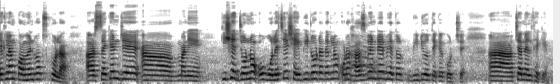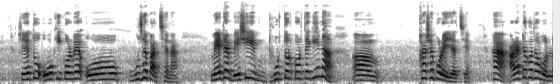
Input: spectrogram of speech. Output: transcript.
দেখলাম কমেন্ট বক্স খোলা। আর সেকেন্ড যে মানে কিসের জন্য ও বলেছে, সেই ভিডিওটা দেখলাম ওরা হাজব্যান্ডের ভেতর ভিডিও থেকে করছে চ্যানেল থেকে। সেহেতু ও কি করবে, ও বুঝে পাচ্ছে না। মেয়েটা বেশি ধূর্তর করতে গিয়ে না ফাঁসে পড়ে যাচ্ছে। হ্যাঁ আর একটা কথা বলল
